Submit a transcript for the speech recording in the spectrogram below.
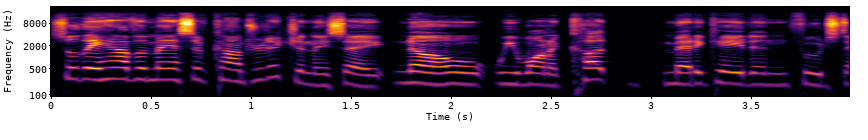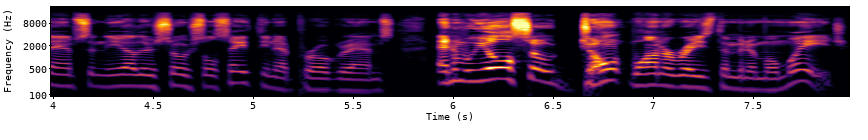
So they have a massive contradiction. They say, no, we want to cut Medicaid and food stamps and the other social safety net programs, and we also don't want to raise the minimum wage.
